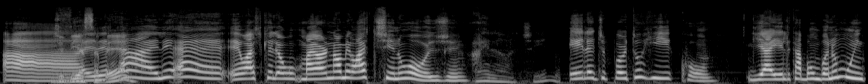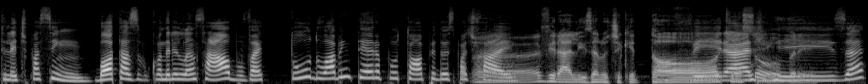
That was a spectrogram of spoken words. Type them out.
Ah, Devia ele, saber? Ah, ele é. Eu acho que ele é o maior nome latino hoje. Ai, ele é latino? Ele é de Porto Rico. E aí ele tá bombando muito. Ele é tipo assim, bota as, quando ele lança álbum, vai tudo, o álbum inteiro pro top do Spotify. Ah, viraliza no TikTok. é sobre. Viraliza.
